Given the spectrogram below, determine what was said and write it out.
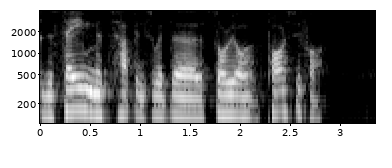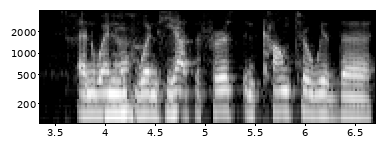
the same it happens with the story of Parsifal, and when Yeah. when he has the first encounter with the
